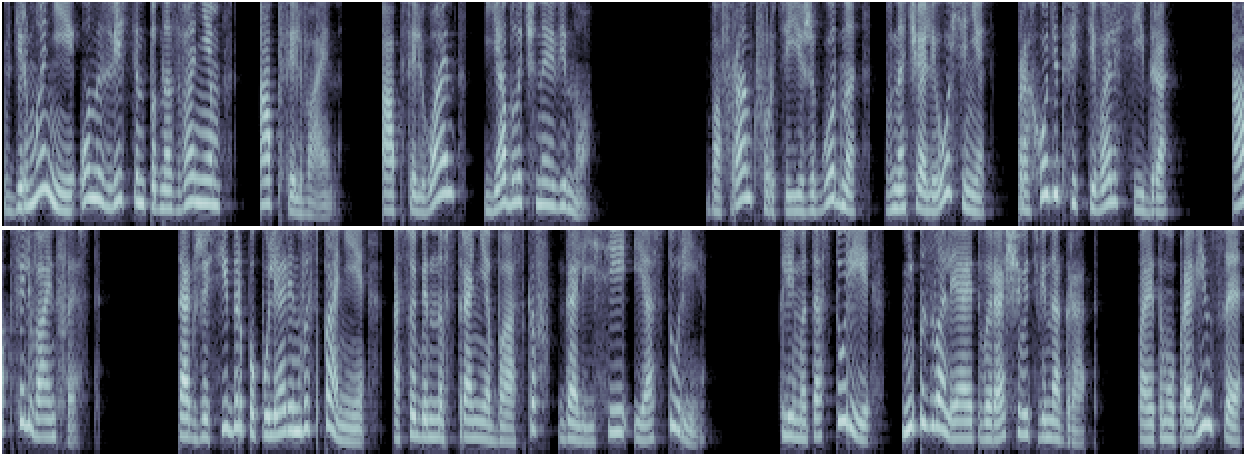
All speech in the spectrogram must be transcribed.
В Германии он известен под названием Апфельвайн. Апфельвайн – яблочное вино. Во Франкфурте ежегодно в начале осени проходит фестиваль сидра – Апфельвайнфест. Также сидр популярен в Испании, особенно в стране Басков, Галисии и Астурии. Климат Астурии не позволяет выращивать виноград, поэтому провинция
